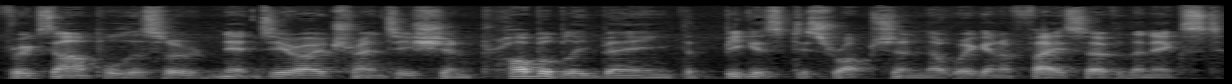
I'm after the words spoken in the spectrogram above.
for example, the sort of net zero transition probably being the biggest disruption that we're going to face over the next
